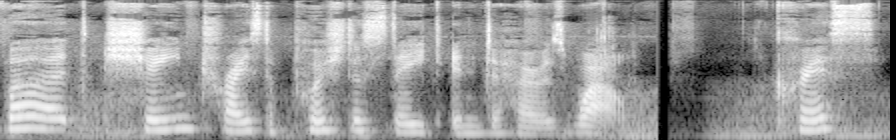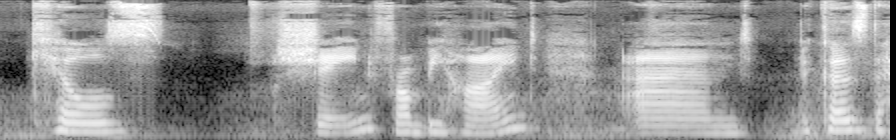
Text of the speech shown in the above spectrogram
but Shane tries to push the stake into her as well. Chris kills Shane from behind, and because the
